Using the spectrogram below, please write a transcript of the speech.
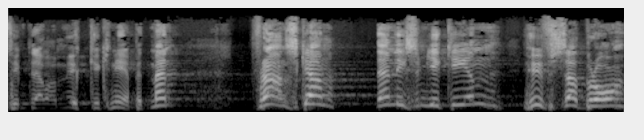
Tyckte det var mycket knepigt. Men franskan, den liksom gick in hyfsat bra.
